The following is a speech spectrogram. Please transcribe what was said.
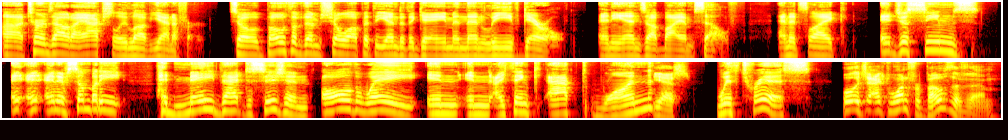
Uh, turns out I actually love Yennefer. So both of them show up at the end of the game and then leave Geralt, and he ends up by himself. And it's like, it just seems, and, and if somebody had made that decision all the way in, in I think, Act One Yes. with Triss, Well, it's Act One for both of them.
